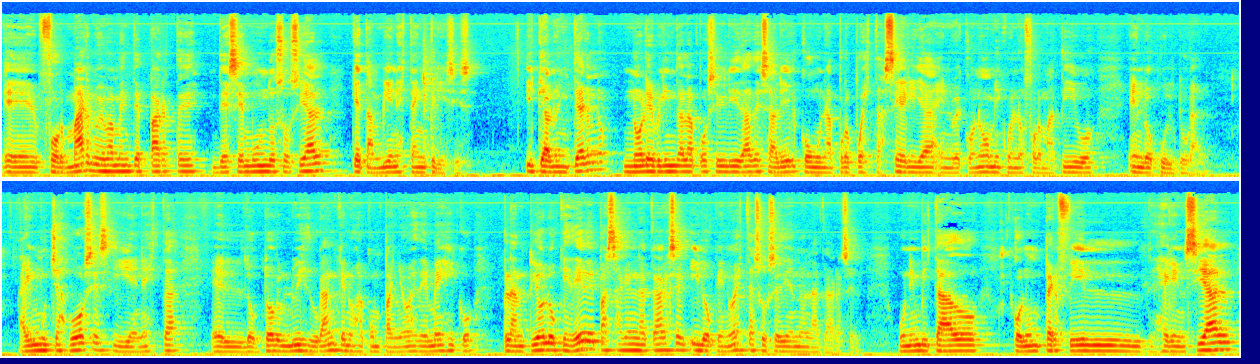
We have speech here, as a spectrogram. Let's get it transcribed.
eh, formar nuevamente parte de ese mundo social que también está en crisis. y que a lo interno no le brinda la posibilidad de salir con una propuesta seria en lo económico, en lo formativo, en lo cultural. Hay muchas voces y en esta el doctor Luis Durán, que nos acompañó desde México, planteó lo que debe pasar en la cárcel y lo que no está sucediendo en la cárcel. Un invitado con un perfil gerencial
